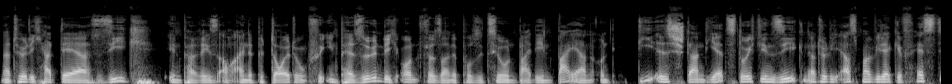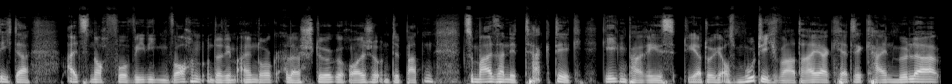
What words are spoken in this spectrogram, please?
natürlich hat der Sieg in Paris auch eine Bedeutung für ihn persönlich und für seine Position bei den Bayern. Und die ist Stand jetzt durch den Sieg natürlich erstmal wieder gefestigter als noch vor wenigen Wochen unter dem Eindruck aller Störgeräusche und Debatten. Zumal seine Taktik gegen Paris, die ja durchaus mutig war, Dreierkette, kein Müller,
